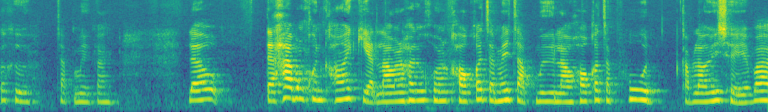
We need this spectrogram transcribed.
ก็คือจับมือกัน แล้ว แต่ถ้าบางคนเขาให้เกียรติเรานะคะ ทุกคนเขาก็จะไม่จับมือเราเขาก็จะพูดกับเราเฉยๆว่า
